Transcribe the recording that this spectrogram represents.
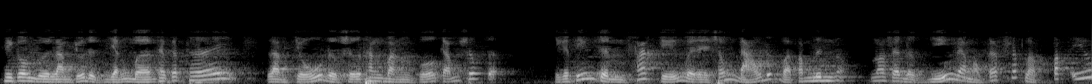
Khi con người làm chủ được vận mệnh theo cách thế làm chủ được sự thăng bằng của cảm xúc đó, thì cái tiến trình phát triển về đời sống đạo đức và tâm linh đó, nó sẽ được diễn ra một cách rất là tất yếu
